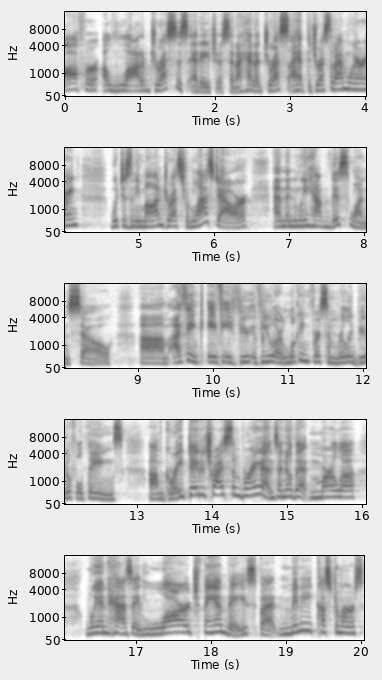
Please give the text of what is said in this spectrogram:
offer a lot of dresses at Aegis. And I had a dress, I have the dress that I'm wearing, which is an Iman dress from last hour. And then we have this one. So um, I think if, if, you, if you are looking for some really beautiful things, um, great day to try some brands. I know that Marla Wynne has a large fan base, but many customers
